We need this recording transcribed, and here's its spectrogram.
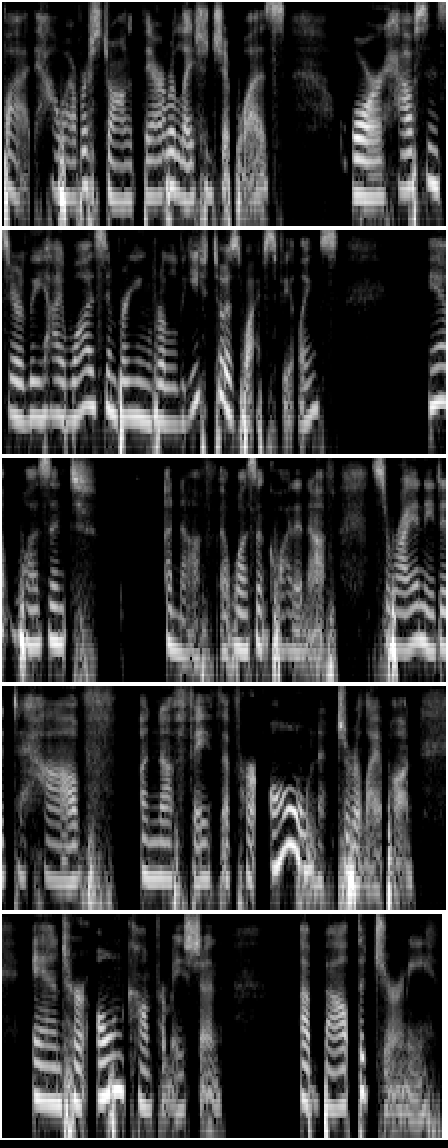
But however strong their relationship was, or how sincere Lehi was in bringing relief to his wife's feelings, it wasn't enough. It wasn't quite enough. Sariah needed to have enough faith of her own to rely upon and her own confirmation about the journey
